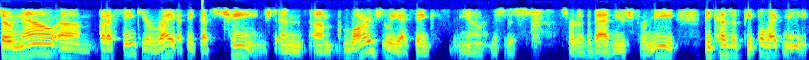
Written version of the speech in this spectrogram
So now, um, but I think you're right. I think that's changed, and um, largely, I think, you know, this is sort of the bad news for me because of people like me.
